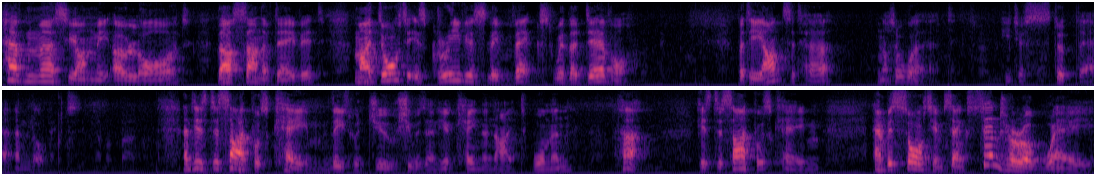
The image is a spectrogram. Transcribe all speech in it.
Have mercy on me, O Lord, thou son of David. My daughter is grievously vexed with a devil. But he answered her not a word. He just stood there and looked. And his disciples came. These were Jews. She was only a Canaanite woman. Ha! Huh. His disciples came and besought him, saying, Send her away,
